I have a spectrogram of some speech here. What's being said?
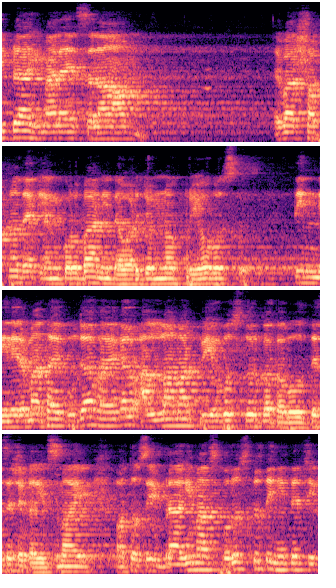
ইব্রাহিম আলাইসালাম এবার স্বপ্ন দেখলেন কোরবানি দেওয়ার জন্য প্রিয় বস্তু। তিন দিনের মাথায় পূজা হয়ে গেল, আল্লাহ আমার প্রিয় বস্তুর কথা বলতেছে, সেটা ইসমাইল। অথচ ইব্রাহিম আজ প্রস্তুতি নিতেছিল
